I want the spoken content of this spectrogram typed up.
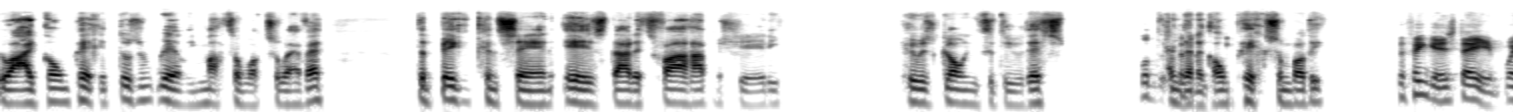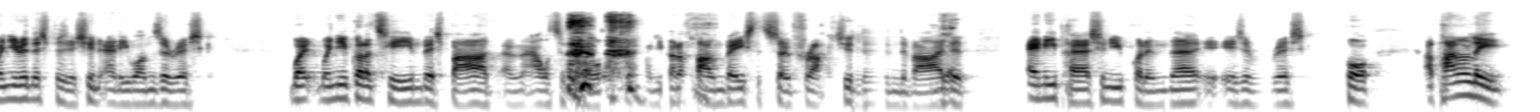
who I'd go and pick. It doesn't really matter whatsoever. The big concern is that it's Farhad Moshiri who is going to do this. well, the, I'm going to go and pick somebody. the thing is, Dave, when you're in this position, anyone's a risk. When, when you've got a team this bad and out of form, and you've got a fan base that's so fractured and divided, any person you put in there is a risk. But apparently,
